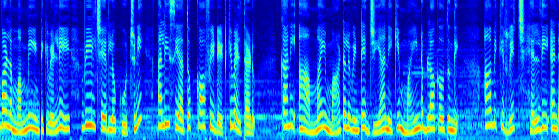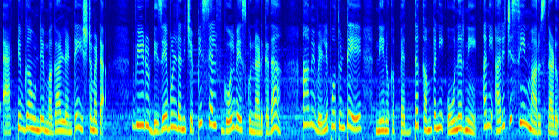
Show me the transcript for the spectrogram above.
వాళ్ళ మమ్మీ ఇంటికి వెళ్ళి వీల్చైర్లో కూర్చుని అలీసియాతో కాఫీ డేట్కి వెళ్తాడు. కాని ఆ అమ్మాయి మాటలు వింటే జియానీకి మైండ్ బ్లాక్ అవుతుంది. ఆమెకి రిచ్ హెల్దీ అండ్ యాక్టివ్గా ఉండే మగాళ్ళంటే ఇష్టమట. వీడు డిజేబుల్డ్ అని చెప్పి సెల్ఫ్ గోల్ వేసుకున్నాడు కదా. ఆమె వెళ్ళిపోతుంటే నేనొక పెద్ద కంపెనీ ఓనర్ని అని అరిచి సీన్ మారుస్తాడు.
